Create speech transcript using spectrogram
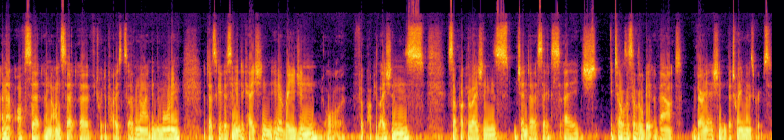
And that offset and onset of Twitter posts overnight in the morning, it does give us an indication in a region or for populations, subpopulations, gender, sex, age. It tells us a little bit about variation between those groups.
